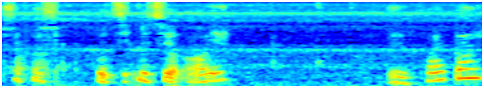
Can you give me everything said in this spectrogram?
So first put a little oil in fry pan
